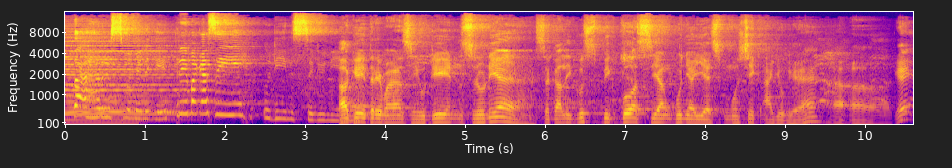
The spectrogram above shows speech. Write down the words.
tak harus memiliki. Terima kasih Udin Sedunia. Oke, okay, terima kasih Udin Sedunia sekaligus Big Boss yang punya Yes Musik Ayu ya. Uh, uh, Oke. Okay.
